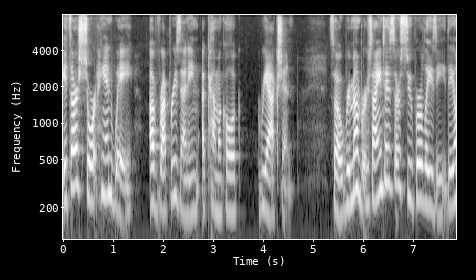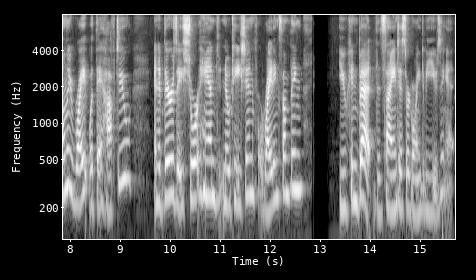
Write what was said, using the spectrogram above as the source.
It's our shorthand way of representing a chemical reaction. So remember, scientists are super lazy. They only write what they have to. And if there is a shorthand notation for writing something, you can bet that scientists are going to be using it.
